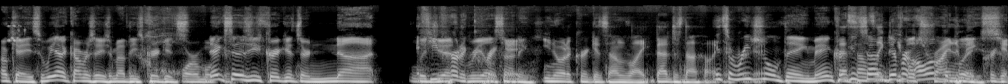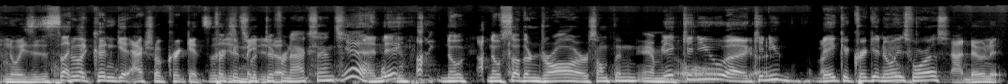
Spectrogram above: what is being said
Okay, so we had a conversation about these crickets. Horrible Nick says these crickets are not if you've heard a real cricket, sounding. you know what a cricket sounds like. That does not sound like It's a cricket. regional thing, man. Cricket Crickets sounds sound like different people all trying the to make cricket noises. It's like, they couldn't get actual crickets. So they just Crickets made with it up. different accents. Yeah, Nick. No, no southern draw or something. I mean, Nick, can you uh, can you make a cricket noise for us? Not doing it.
